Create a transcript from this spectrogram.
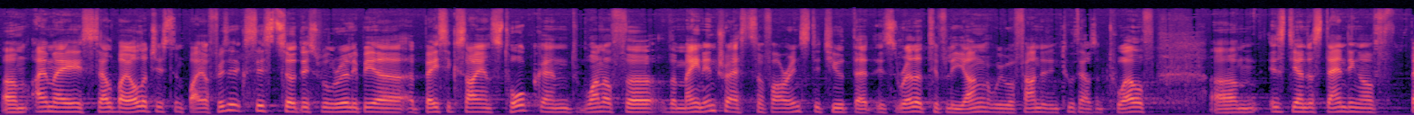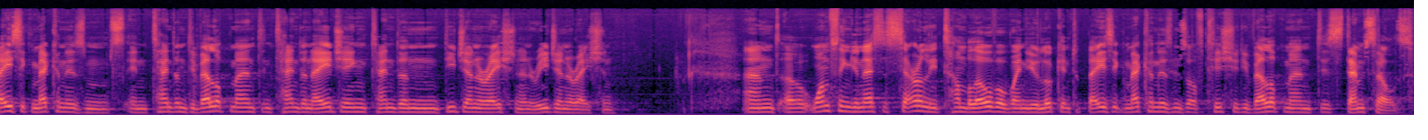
Um, I'm a cell biologist and biophysicist, so this will really be a, a basic science talk. And one of the, the, main interests of our institute that is relatively young, we were founded in 2012, um, is the understanding of basic mechanisms in tendon development, in tendon aging, tendon degeneration and regeneration. And uh, one thing you necessarily tumble over when you look into basic mechanisms of tissue development is stem cells.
